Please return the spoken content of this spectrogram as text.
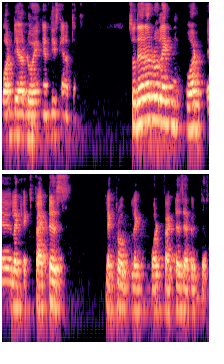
what they are doing and these kind of things. So there are like what uh, like factors, like pro like what factors affect them.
